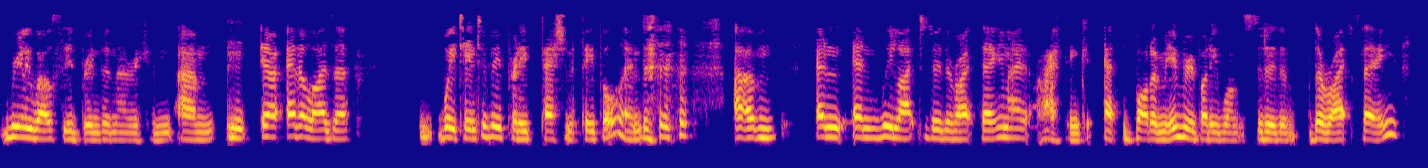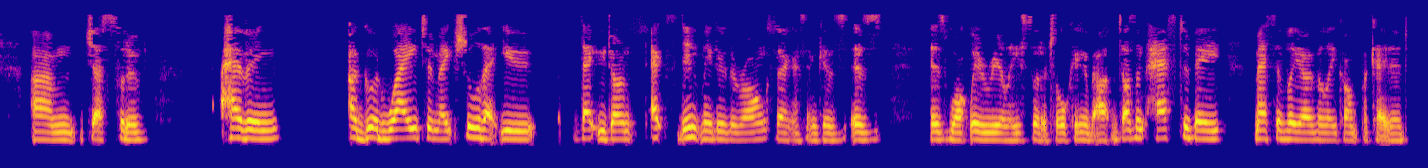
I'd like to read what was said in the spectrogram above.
really well said, Brendan, I reckon. Um, at Eliiza, we tend to be pretty passionate people and, um, and, and we like to do the right thing. And I, I think at the bottom, everybody wants to do the, the right thing. Um, just sort of having a good way to make sure that you, that you don't accidentally do the wrong thing, I think is, is, is what we're really sort of talking about. It doesn't have to be massively overly complicated.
